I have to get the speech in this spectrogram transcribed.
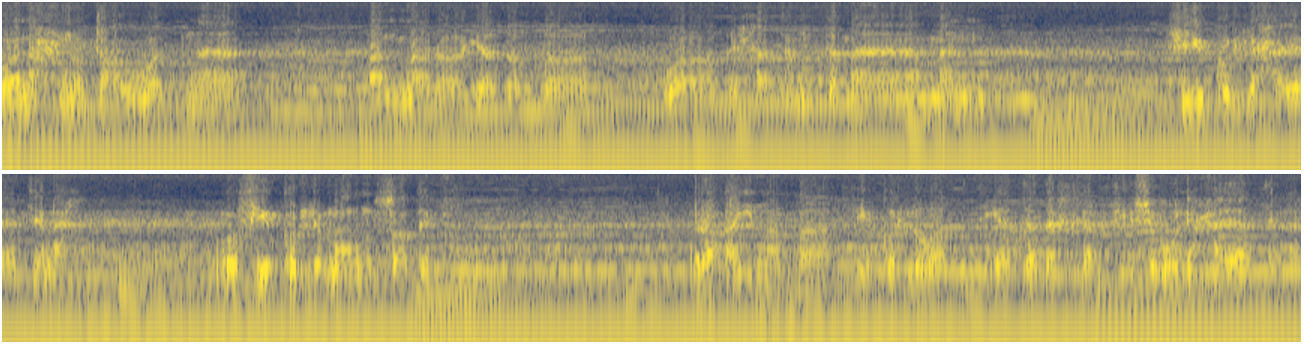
ونحن تعودنا أن نرى يد الله واضحة تماما في كل حياتنا وفي كل ما نصادفه. رأينا الله في كل وقت يتدخل في شؤون حياتنا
